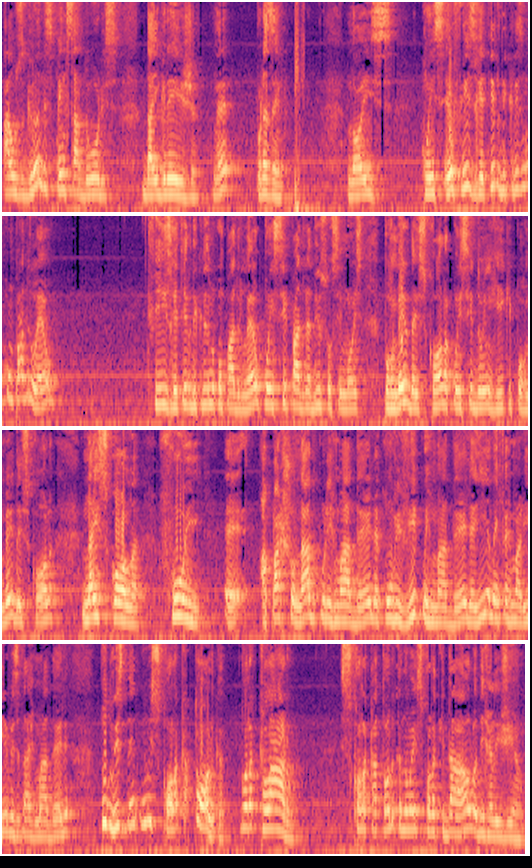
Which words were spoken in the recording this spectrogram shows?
aos grandes pensadores da igreja, né? Por exemplo, nós eu fiz retiro de crisma com o Padre Léo. Fiz retiro de crisma com o Padre Léo, conheci Padre Adilson Simões por meio da escola, conheci Dom Henrique por meio da escola. Na escola fui é, apaixonado por Irmã Adélia, convivi com Irmã Adélia, ia na enfermaria visitar a Irmã Adélia, tudo isso dentro de uma escola católica. Agora, claro, escola católica não é escola que dá aula de religião.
